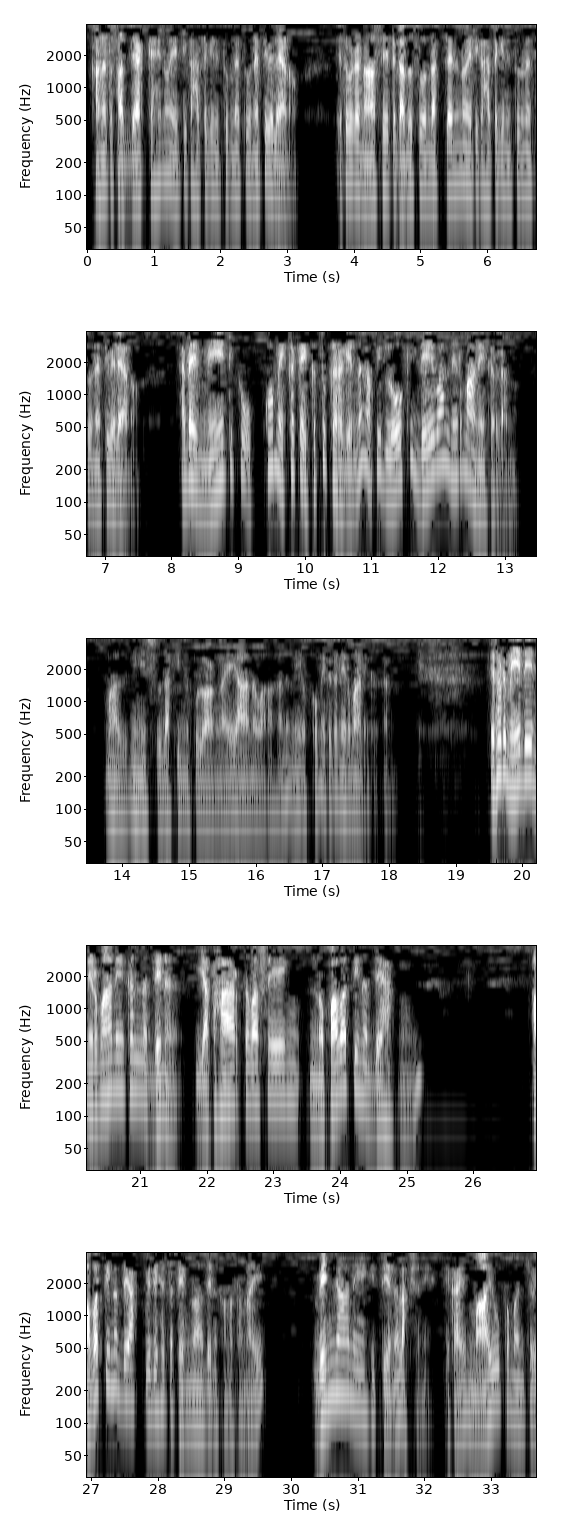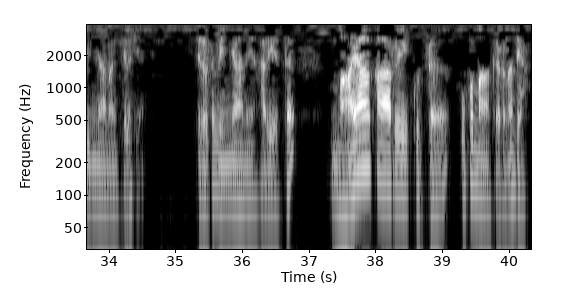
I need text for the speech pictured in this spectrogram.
කනට සද්දයක් ඇහෙනවා ඒ ටික හටගෙන ඉතුරු නැතුව නැති වෙලා යනවා. එතකොට නාසයට ගඳ සුවඳක් දැනෙනවා ඒ ටික හටගෙන ඉතුරු නැතුව නැති වෙලා යනවා. හැබැයි මේ ටික ඔක්කොම එකට එකතු කරගෙන අපි ලෝකේ දේවල් නිර්මාණය කරගන්නවා. මල් මිනිස්සු දකින්න පුළුවන් අය යාන වාහන මේ ඔක්කොම එකට නිර්මාණය කරගන්නවා. එතකොට මේ දේ නිර්මාණය කළ දෙන යථාර්ථ වශයෙන් නොපවතින දෙයක් පවතින දෙයක් විදිහට පෙන්වා දෙනකම තමයි විඥානයේ තියෙන ලක්ෂණය. ඒකයි මායූපමංච විඥානං කියලා කියන්නේ. එතකොට විඥානය හරියට මායාකාරයකට උපමා කරන දෙයක්.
